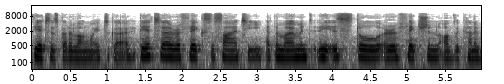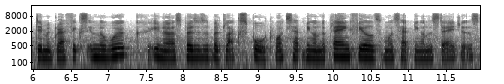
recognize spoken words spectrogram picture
theatre's got a long way to go. Theatre reflects society. At the moment, there is still a reflection of the kind of demographics in the work. You know, I suppose it's a bit like sport what's happening on the playing fields and what's happening on the stages.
